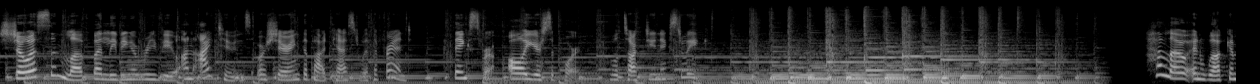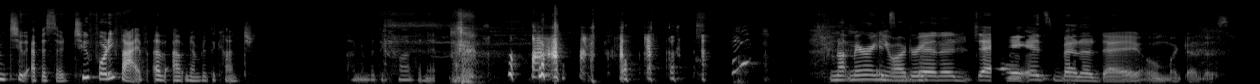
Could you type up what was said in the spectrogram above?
Show us some love by leaving a review on iTunes or sharing the podcast with a friend. Thanks for all your support. We'll talk to you next week. Hello and welcome to episode 245 of Outnumber the Con- Outnumber the Continent. I'm not marrying it's you, Audrey. It's been a day. It's been a day. Oh my goodness.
